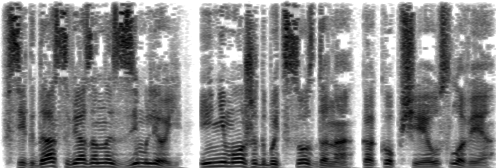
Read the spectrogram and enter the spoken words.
всегда связана с Землей и не может быть создана как общее условие.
